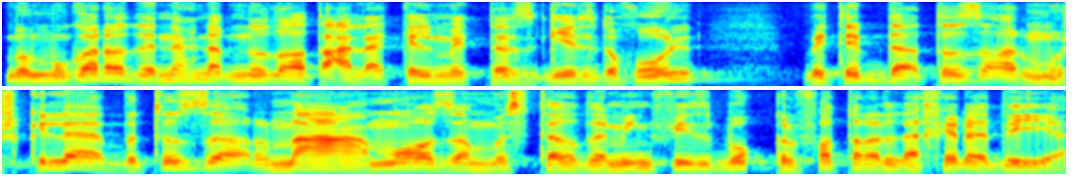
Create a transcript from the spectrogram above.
بمجرد إن إحنا بنضغط على كلمة تسجيل دخول بتبدأ تظهر مشكلة بتظهر مع معظم مستخدمين فيسبوك الفترة الأخيرة دي.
